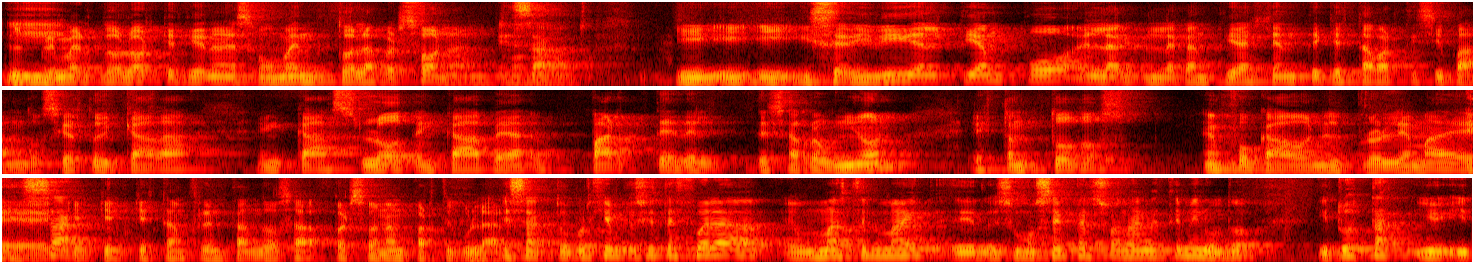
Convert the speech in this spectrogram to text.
El y, primer dolor que tiene en ese momento la persona. Exacto. Y, y, y, se divide el tiempo en la, en la, cantidad de gente que está participando, ¿cierto? Y cada, en cada slot, en cada parte del, de esa reunión, están todos enfocados en el problema de, que, que, está enfrentando esa persona en particular. Exacto. Por ejemplo, si este fuera un mastermind, eh, somos seis personas en este minuto, y tú estás, y,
